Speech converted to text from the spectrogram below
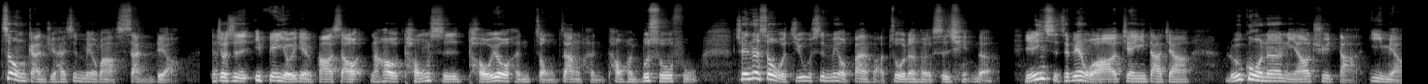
这种感觉还是没有办法散掉。就是一边有一点发烧，然后同时头又很肿胀、很痛、很不舒服。所以那时候我几乎是没有办法做任何事情的。也因此，这边我要建议大家，如果呢你要去打疫苗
